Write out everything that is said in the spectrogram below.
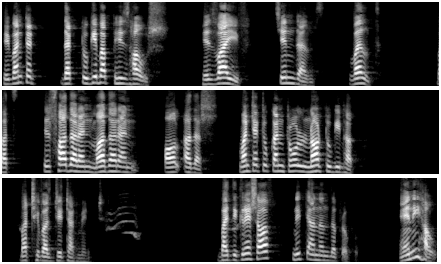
he wanted that to give up his house his wife children wealth but his father and mother and all others wanted to control not to give up but he was determined. By the grace of Nityananda Prabhu. Anyhow,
